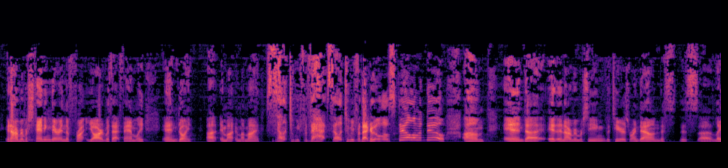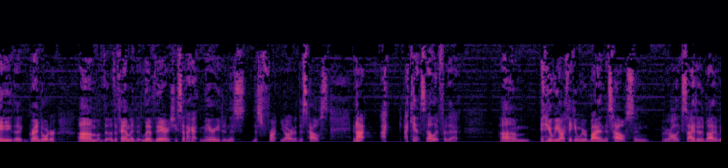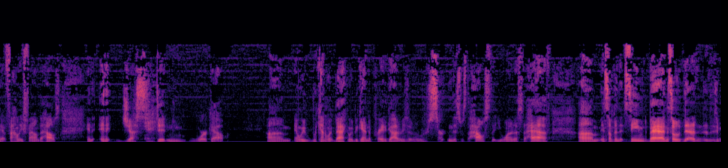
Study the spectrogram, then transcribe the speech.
And I remember standing there in the front yard with that family and going, uh, in my in my mind, sell it to me for that, sell it to me for that, because it was a little steal of a deal. Um, and, uh, and and I remember seeing the tears run down this this lady, the granddaughter um, of, the, of the family that lived there, and she said, "I got married in this this front yard of this house, and I I I can't sell it for that." Um, and here we are thinking we were buying this house, and we were all excited about it. We had finally found a house, and and it just didn't work out. Um, and we, we kind of went back and we began to pray to God. We said, We're certain this was the house that you wanted us to have. Um, and something that seemed bad. And so, uh,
